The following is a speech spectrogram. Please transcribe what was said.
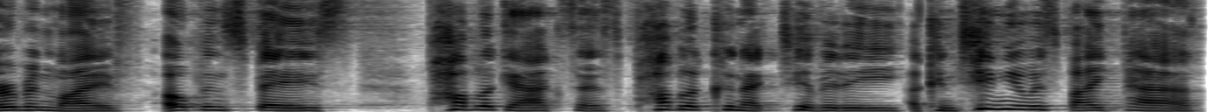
urban life, open space, public access, public connectivity, a continuous bike path.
